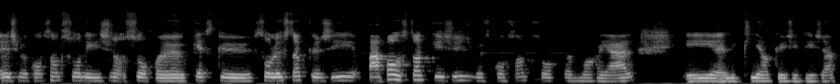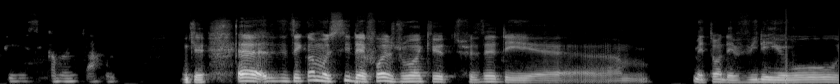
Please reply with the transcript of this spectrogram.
Euh, je me concentre sur les gens, sur euh, qu'est-ce que, sur le stock que j'ai. Par rapport au stock que j'ai, je me concentre sur Montréal et les clients que j'ai déjà, puis c'est quand même ça OK. c'est comme aussi, des fois, je vois que tu faisais des, mettons, des vidéos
